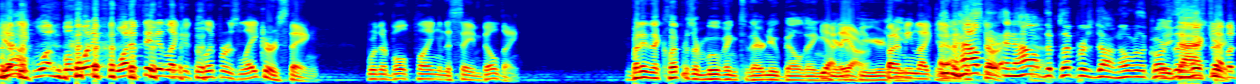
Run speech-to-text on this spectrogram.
yeah. Like what? But what if what if they did like a Clippers Lakers thing, where they're both playing in the same building? But then the Clippers are moving to their new building. Yeah, here they in a are. years. But I mean, like, And how the, and how Yeah. have the Clippers done over the course Exactly. of their history? Yeah, but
